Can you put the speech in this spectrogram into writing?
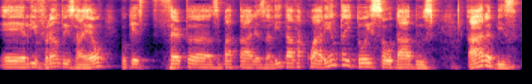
é, livrando Israel, porque certas batalhas ali dava 42 soldados árabes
